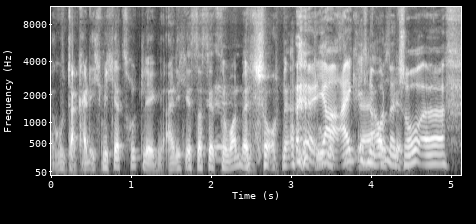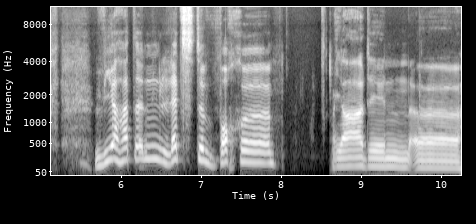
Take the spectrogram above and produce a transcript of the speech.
Ja gut, da kann ich mich jetzt zurücklegen. Eigentlich ist das jetzt eine One-Man-Show. Ne? Ja, eigentlich eine One-Man-Show. Äh, wir hatten letzte Woche ja den äh,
